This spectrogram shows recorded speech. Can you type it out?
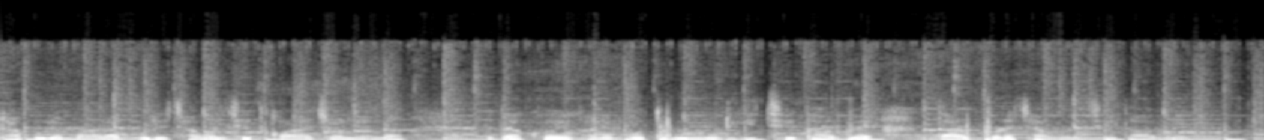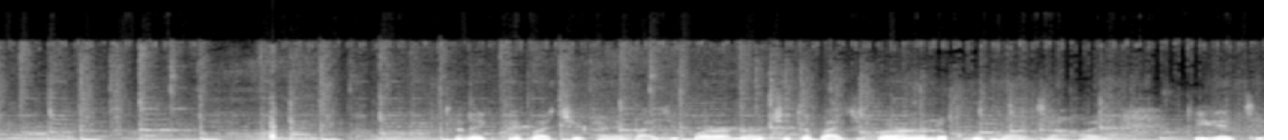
ঠাকুরে মারা পড়ে ছাগল ছেদ করা চলে না। দেখো এখানে প্রথমে মুরগি ছেদ হবে, তারপরে ছাগল ছেদ হবে। তো দেখতে পাচ্ছি, এখানে বাজি পড়ানো হচ্ছে। তো বাজি পড়ানো হলে খুব মজা হয়, ঠিক আছে?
